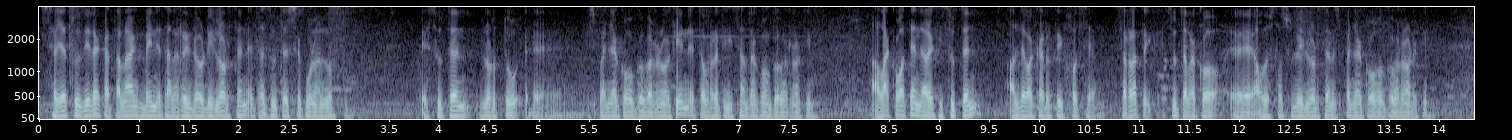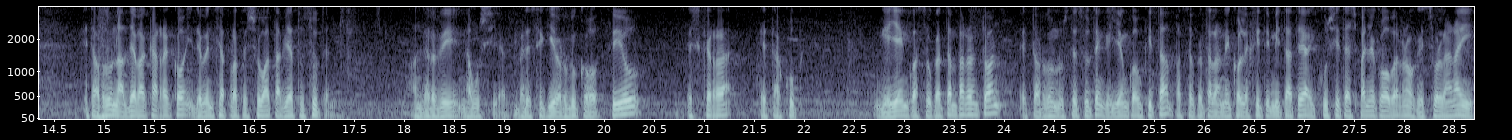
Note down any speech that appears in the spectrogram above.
saiatu dira katalanak behin eta berriro hori lortzen eta ez dute sekulan lortu. Ez zuten lortu e, Espainiako gobernuekin eta horretik izan dako gobernuekin. Alako baten eraki zuten alde bakarretik jotzean. Zerratik ez zutelako e, lortzen Espainiako gobernuarekin. Eta orduan alde bakarreko indebentzia prozesu bat abiatu zuten. Alderdi nagusiak. Bereziki orduko ziu, eskerra eta kup. Gehienko azeukaten parlamentuan, eta orduan uste zuten gehienko aukita, bazeukatela neko legitimitatea ikusita Espainiako gobernuak itzuela nahi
